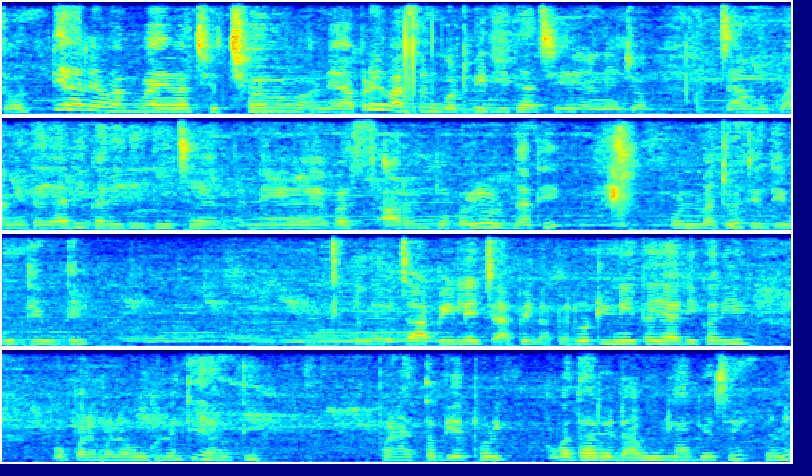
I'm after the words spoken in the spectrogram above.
તો અત્યારે વાગવા આવ્યા છે છ અને આપણે વાસણ ગોઠવી દીધા છે અને જો ચા મૂકવાની તૈયારી કરી દીધી છે અને બસ આરામ તો કર્યો જ નથી. ફોનમાં જોતી હતી ઉતી ઉતી અને ચા પી લઈ, ચા પીને આપણે રોટલીની તૈયારી કરીએ. બપોરે મને ઊંઘ નથી આવતી, પણ આ તબિયત થોડીક વધારે ડાઉન લાગે છે અને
